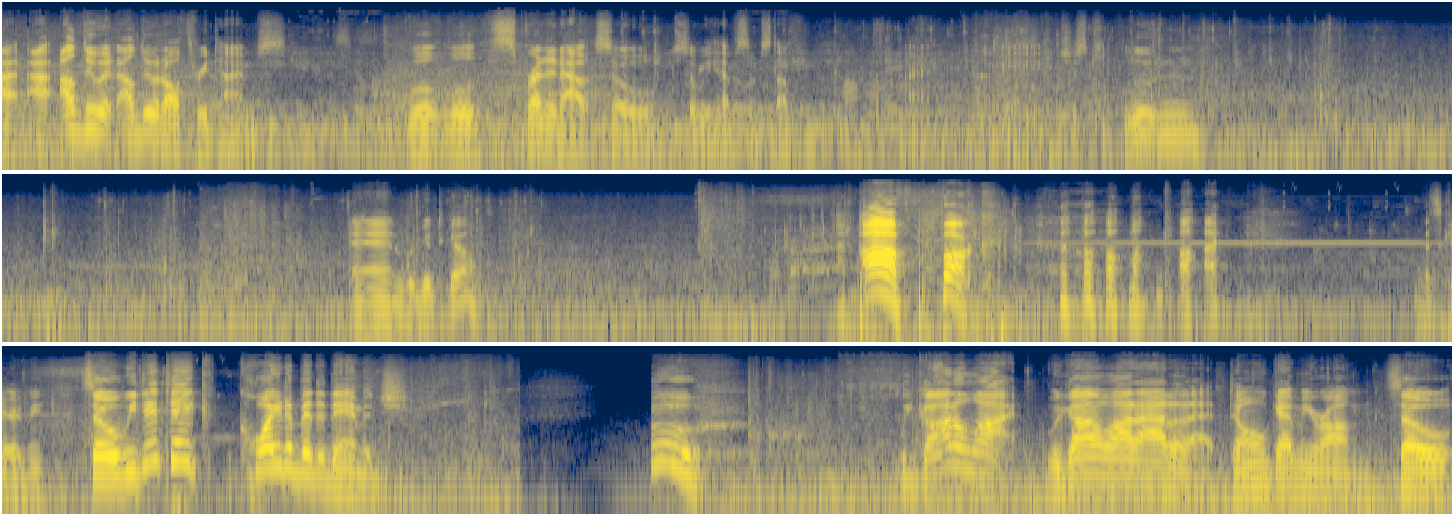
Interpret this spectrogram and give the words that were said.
I, I, I'll do it. I'll do it all three times. We'll we'll spread it out so so we have some stuff. All right, let me just keep looting, and we're good to go. Ah, fuck! oh my god, that scared me. So we did take quite a bit of damage. Ooh, we got a lot. We got a lot out of that. Don't get me wrong. So,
